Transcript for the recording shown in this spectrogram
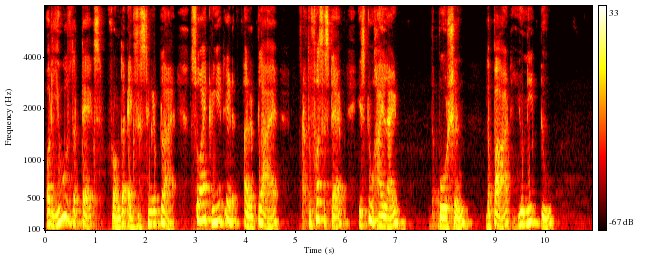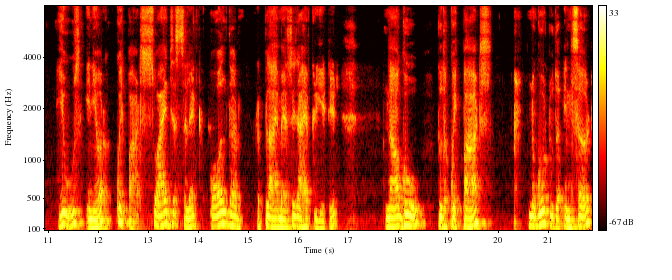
or use the text from the existing reply. So I created a reply. The first step is to highlight the portion, the part you need to use in your quick parts. So I just select all the reply message I have created. Now go to the quick parts. Now go to the insert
